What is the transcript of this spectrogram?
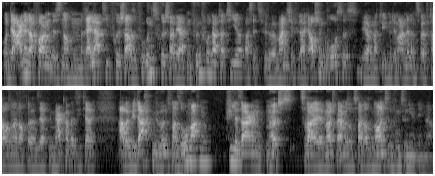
Und der eine davon ist noch ein relativ frischer, also für uns frischer, der hat ein 500er Tier, was jetzt für manche vielleicht auch schon groß ist. Wir haben natürlich mit dem anderen 12.000er noch äh, sehr viel mehr Kapazität. Aber wir dachten, wir würden es mal so machen. Viele sagen, Merch, zwei, Merch bei Amazon 2019 funktioniert nicht mehr.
